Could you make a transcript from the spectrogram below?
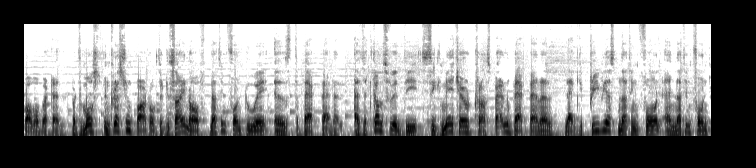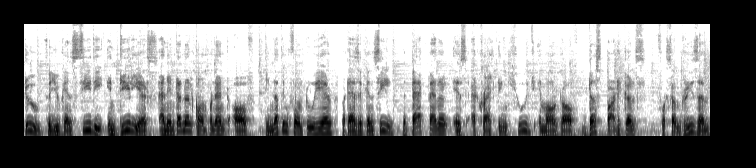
power button. But the most interesting part of the design of Nothing Phone 2A is the back panel as it comes with the signature transparent back panel like the previous Nothing Phone and Nothing Phone 2 so you can see the interiors and internal component of the Nothing Phone 2 here but as you can see the back panel is attracting huge amount of dust particles for some reason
